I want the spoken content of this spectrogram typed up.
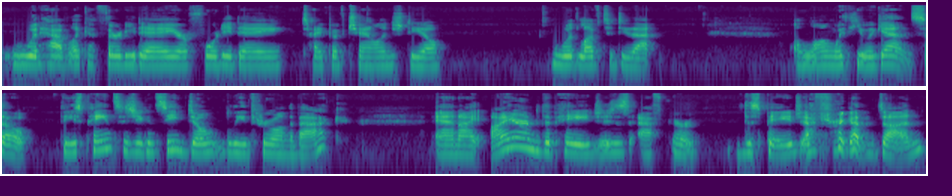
would have like a 30 day or 40 day type of challenge deal, would love to do that along with you again. So these paints, as you can see, don't bleed through on the back. And I ironed the pages after this page after I got done.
